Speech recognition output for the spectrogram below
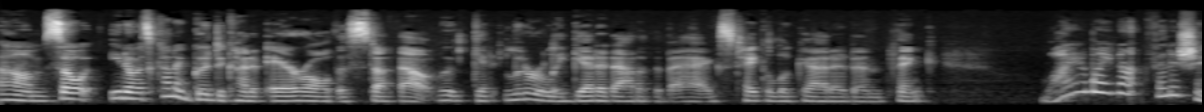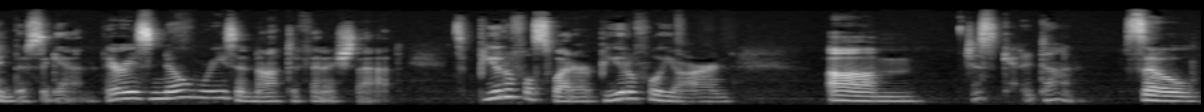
Um, so you know, it's kind of good to kind of air all this stuff out, get literally get it out of the bags, take a look at it, and think, why am I not finishing this again? There is no reason not to finish that. It's a beautiful sweater, beautiful yarn. Um, just get it done. So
